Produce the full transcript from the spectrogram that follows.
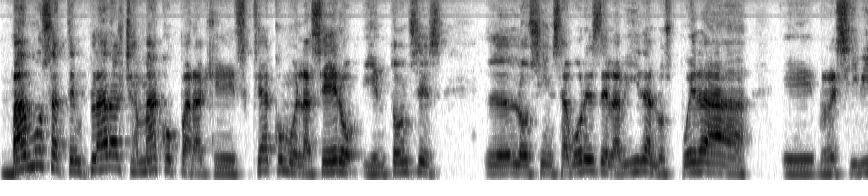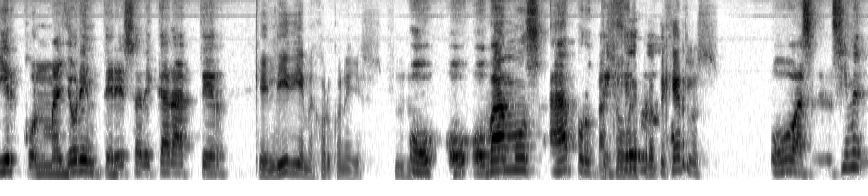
vamos a templar al chamaco para que sea como el acero y entonces los sinsabores de la vida los pueda eh, recibir con mayor entereza de carácter. Que lidie mejor con ellos. O, o, o vamos a protegerlos. A sobreprotegerlos o sí me,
